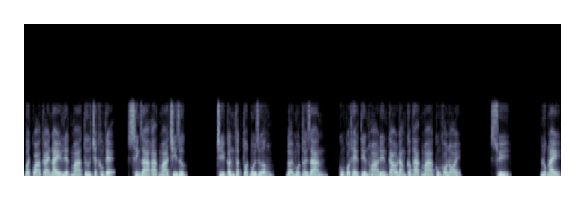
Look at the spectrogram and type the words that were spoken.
bất quá cái này liệt ma tư chất không tệ, sinh ra ác ma chi dực. Chỉ cần thật tốt bồi dưỡng, đợi một thời gian, cũng có thể tiến hóa đến cao đẳng cấp ác ma cũng khó nói. Suy. Lúc này,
